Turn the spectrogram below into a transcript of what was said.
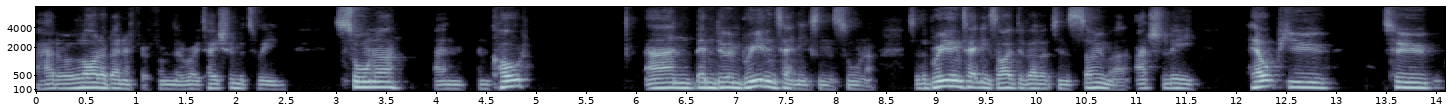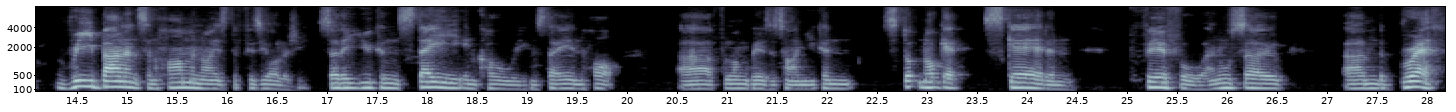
I, had a lot of benefit from the rotation between sauna and, and cold, and then doing breathing techniques in the sauna. So the breathing techniques I've developed in Soma actually help you to rebalance and harmonize the physiology so that you can stay in cold, you can stay in hot uh, for long periods of time. You can stop, not get scared and fearful, and also um, the breath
